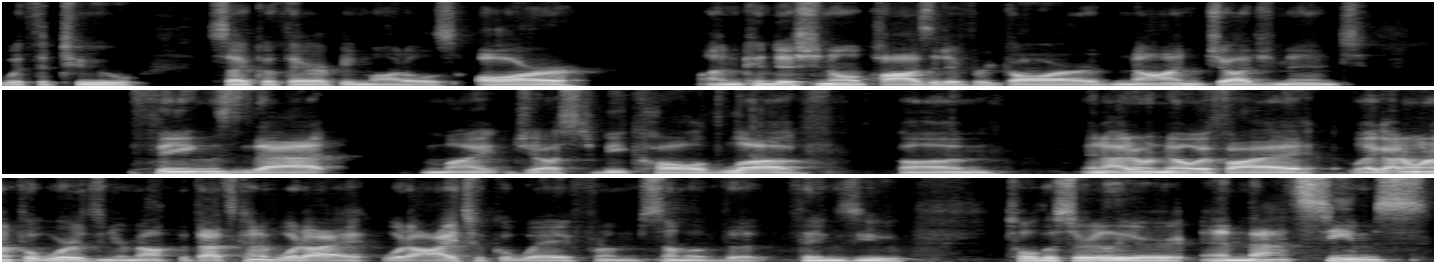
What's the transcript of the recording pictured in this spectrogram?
with the two psychotherapy models are unconditional positive regard, non judgment, things that might just be called love. Um, and I don't know if I like I don't want to put words in your mouth, but that's kind of what I what I took away from some of the things you told us earlier, and that seems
